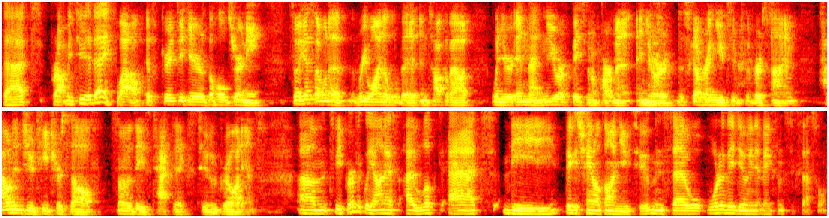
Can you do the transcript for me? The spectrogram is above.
that brought me to today. Wow, it's great to hear the whole journey. So I guess I want to rewind a little bit and talk about when you're in that New York basement apartment and you're discovering YouTube for the first time, how did you teach yourself some of these tactics to grow audience? Um, to be perfectly honest, I looked at the biggest channels on YouTube and said, well, what are they doing that makes them successful?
